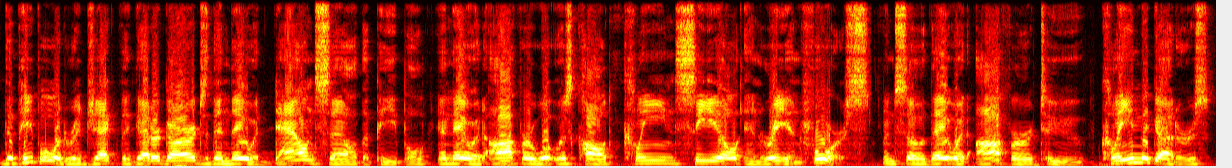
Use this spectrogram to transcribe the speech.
the people would reject the gutter guards, then they would downsell the people and they would offer what was called clean, seal, and reinforce. And so they would offer to clean the gutters,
